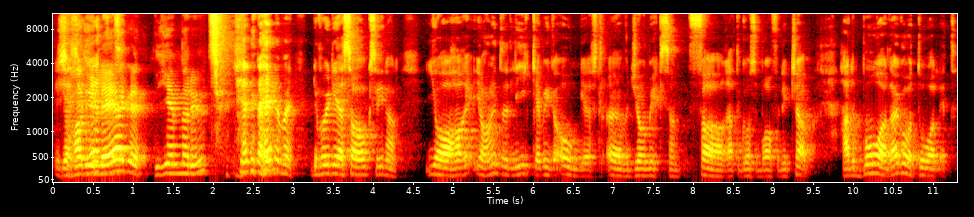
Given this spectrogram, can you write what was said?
Jag hade ju rätt- lägre. Det jämnar ut sig. nej, nej, men det var ju det jag sa också innan. Jag har, jag har inte lika mycket ångest över Joe Mixon för att det går så bra för Nick Chubb. Hade båda gått dåligt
